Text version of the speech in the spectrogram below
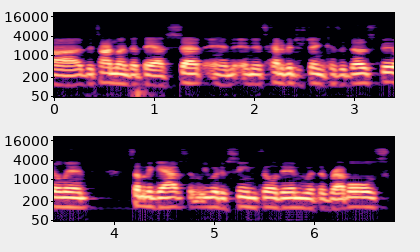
uh, the timeline that they have set, and and it's kind of interesting because it does fill in some of the gaps that we would have seen filled in with the Rebels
